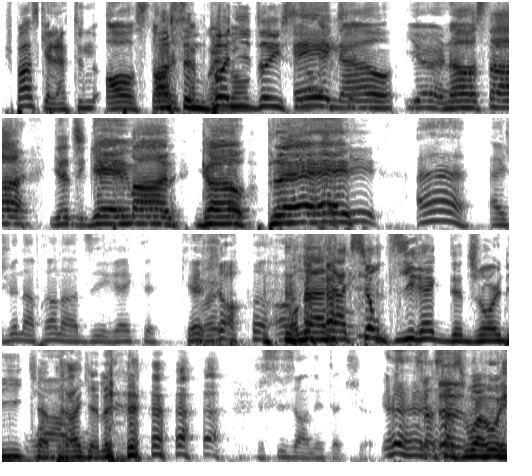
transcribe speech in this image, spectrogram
Je pense que la tune All Stars. Ah, c'est une bonne bon. idée, ça. Hey now, you're an all-star. Get your game on. Go play! Ah! Hey, je viens d'en prendre en direct. Que Ouais. genre... On a la réaction directe de Jordy qui Wow. apprend qu'elle Je suis en état de choc. ça, ça se voit, oui.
